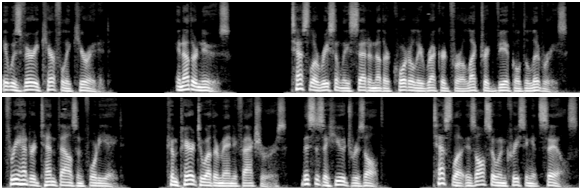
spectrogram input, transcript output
it was very carefully curated. In other news, Tesla recently set another quarterly record for electric vehicle deliveries 310,048. Compared to other manufacturers, this is a huge result. Tesla is also increasing its sales.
